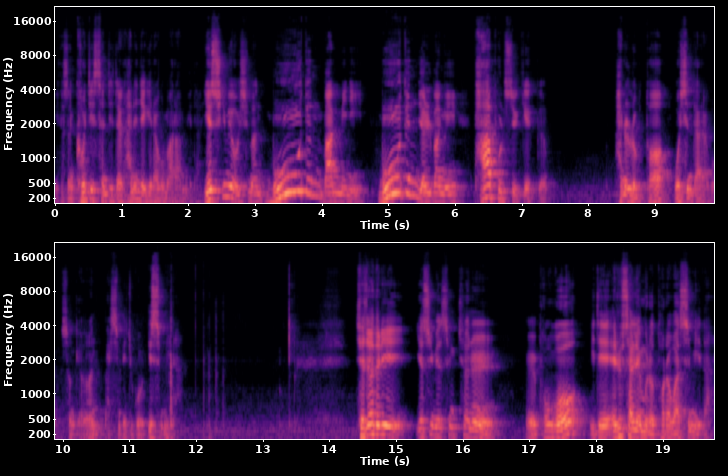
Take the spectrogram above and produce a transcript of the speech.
이것은 거짓 선지자가 하는 얘기라고 말합니다. 예수님이 오시면 모든 만민이 모든 열방이 다 볼 수 있게끔 하늘로부터 오신다라고 성경은 말씀해주고 있습니다. 제자들이 예수님의 승천을 보고 이제 에루살렘으로 돌아왔습니다.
